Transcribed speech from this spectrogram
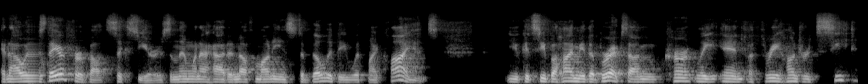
and I was there for about six years. And then when I had enough money and stability with my clients, you could see behind me the bricks. I'm currently in a 300 seat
